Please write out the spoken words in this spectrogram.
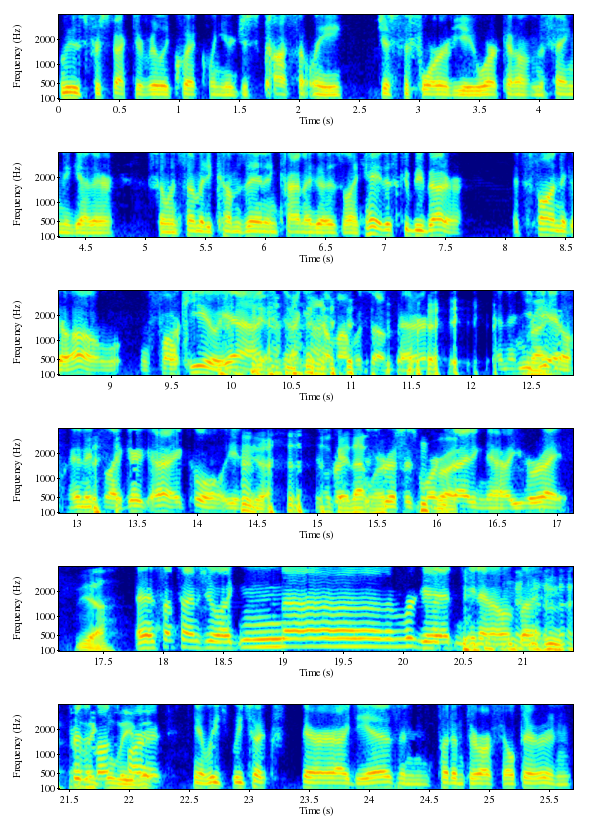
lose perspective really quick when you're just constantly just the four of you working on the thing together. So when somebody comes in and kind of goes like, "Hey, this could be better," it's fun to go, "Oh, well, fuck you, yeah, I, can, I can come up with something better," and then you Right. do, and it's like, "All right, cool, you know, yeah, this, Okay, riff, that this works. riff is more Right. exciting now." You were right, yeah. and sometimes you're like, "No, we're good," you know, but for the most we'll leave it. part, you know, we we took their ideas and put them through our filter, and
